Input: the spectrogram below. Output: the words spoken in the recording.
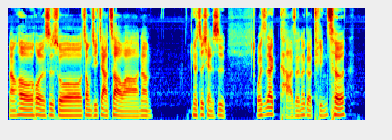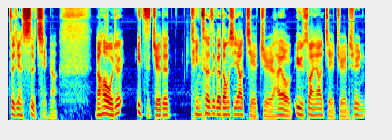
然后或者是说重机驾照啊，那因为之前是我一直在卡着那个停车这件事情啊，然后我就一直觉得。停车这个东西要解决，还有预算要解决，去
